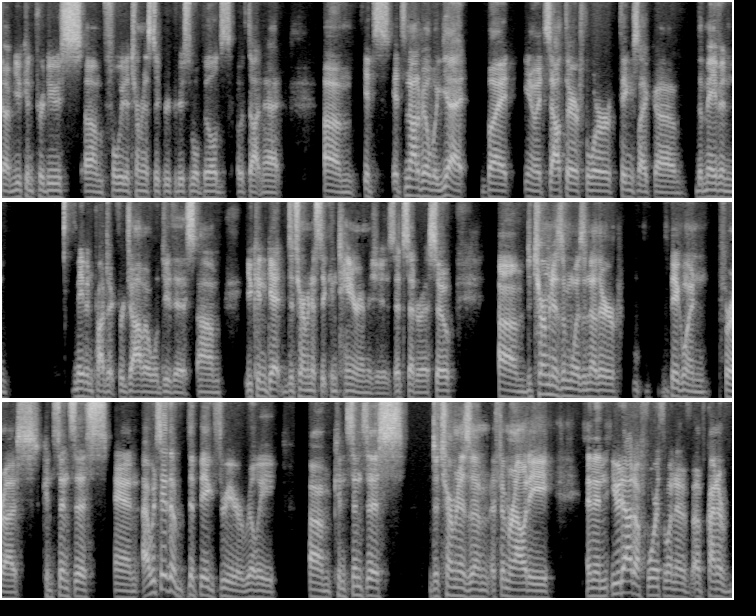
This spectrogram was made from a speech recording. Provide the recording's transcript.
um, you can produce um, fully deterministic reproducible builds with .NET. Um, it's it's not available yet, but you know it's out there for things like uh, the Maven Maven project for Java will do this. Um, you can get deterministic container images, et cetera. So um, determinism was another big one for us. Consensus, and I would say the the big three are really um, consensus, determinism, ephemerality, and then you'd add a fourth one of of kind of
